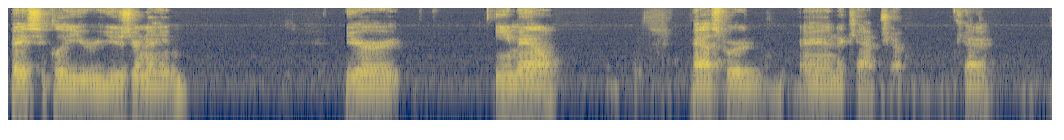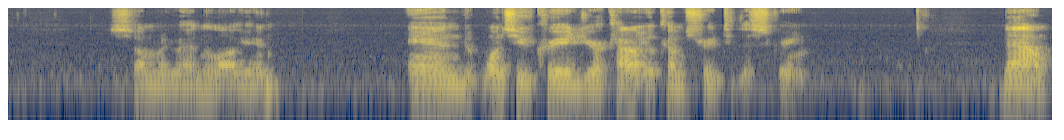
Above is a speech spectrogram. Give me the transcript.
basically your username, your email, password, and a CAPTCHA. Okay? So I'm going to go ahead and log in. And once you've created your account, you'll come straight to this screen. Now,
